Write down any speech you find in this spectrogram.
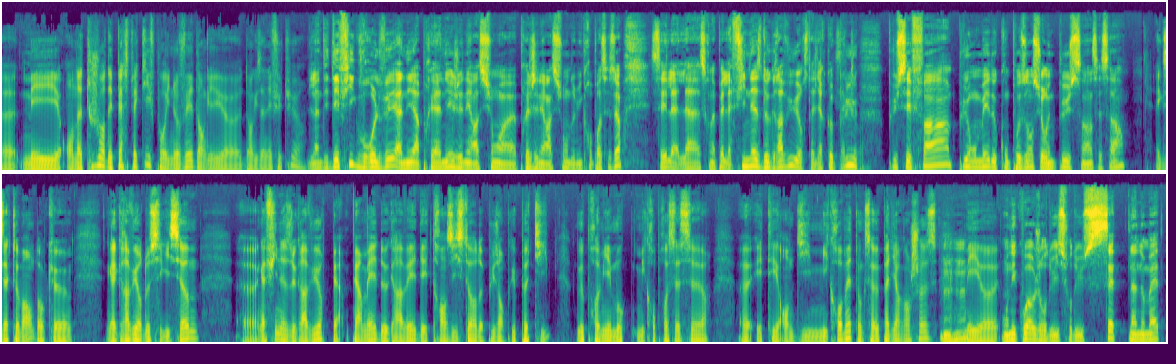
euh, mais on a toujours des perspectives pour innover dans les, euh, dans les années futures. L'un des défis que vous relevez année après année, génération après génération de microprocesseurs, c'est la, la- ce qu'on appelle la finesse de gravure. C'est-à-dire que plus, Exactement. plus c'est fin, plus on met de composants sur une puce, hein, c'est ça? Exactement. Donc, euh, la gravure de silicium, euh, la finesse de gravure per- permet de graver des transistors de plus en plus petits. Le premier microprocesseur euh, était en 10 micromètres, donc ça ne veut pas dire grand-chose. Mhm. Mais euh, On est quoi aujourd'hui? Sur du 7 nanomètres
